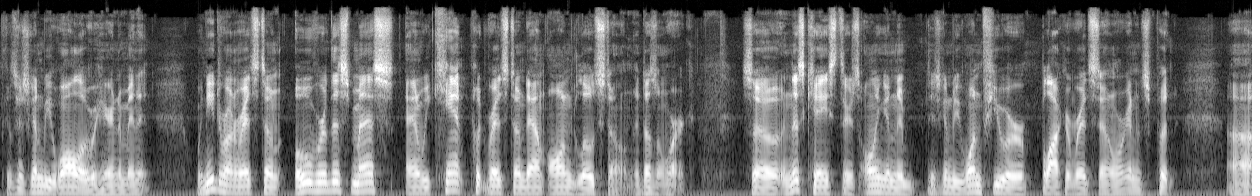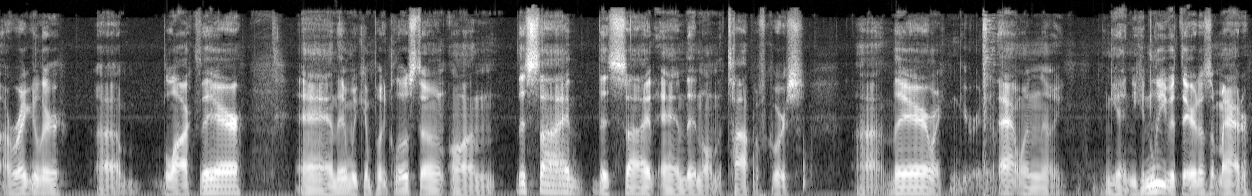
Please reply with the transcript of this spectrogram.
because there's going to be wall over here in a minute. We need to run redstone over this mess, and we can't put redstone down on glowstone. It doesn't work. So in this case, there's only going to there's going to be one fewer block of redstone. We're going to just put uh, a regular uh, block there, and then we can put glowstone on this side, this side, and then on the top, of course, uh, there. We can get rid of that one. Again, you can leave it there; it doesn't matter.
